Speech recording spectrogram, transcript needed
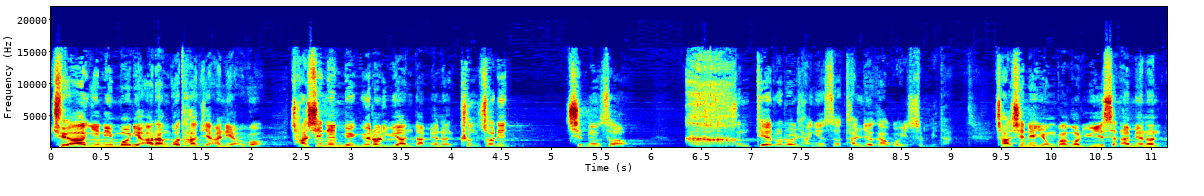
죄악이니 뭐니 아랑곳하지 아니하고 자신의 명예를 위한다면 큰 소리 치면서 큰 대로를 향해서 달려가고 있습니다. 자신의 영광을 위해서라면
